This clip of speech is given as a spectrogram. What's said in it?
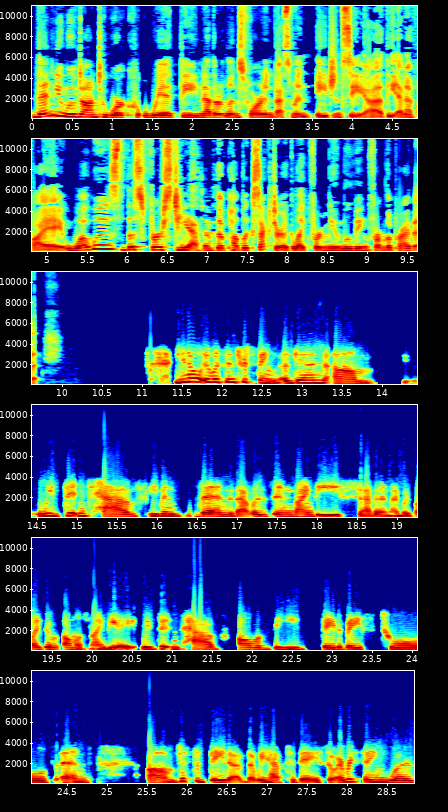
then you moved on to work with the Netherlands Foreign Investment Agency, uh, the NFIA. What was this first taste yes. of the public sector like for you moving from the private? You know, it was interesting. Again, um, we didn't have, even then, that was in 97, I was like was almost 98. We didn't have all of the database tools and um, just the data that we have today. So everything was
